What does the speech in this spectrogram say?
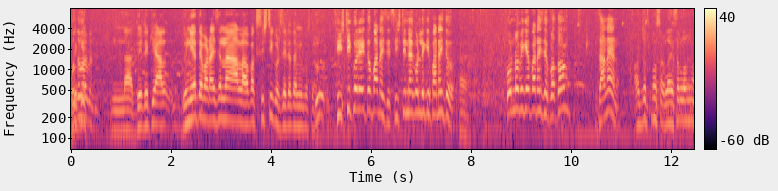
বলতে পারবেন? না এটা কি আল- দুনিয়াতে পাঠাইছেন না আল্লাহ পাক সৃষ্টি করছে? এটা তো আমি বুঝলাম দু- সৃষ্টি করেই তো পাঠাইছে। সৃষ্টি না করলে কি পাঠাইতো? হ্যাঁ। কোন নবীকে পাঠাইছে প্রথম? জানেন? হজরত মোসা আল্লাহ সাল্লাম না?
